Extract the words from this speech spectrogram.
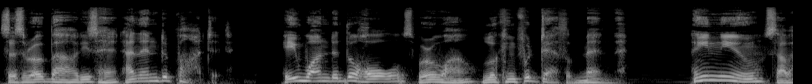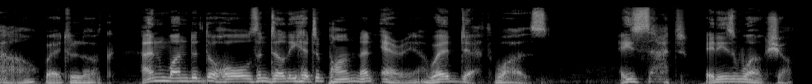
Cicero bowed his head and then departed. He wandered the halls for a while, looking for death of men. He knew, somehow, where to look, and wandered the halls until he hit upon an area where death was. He sat in his workshop,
